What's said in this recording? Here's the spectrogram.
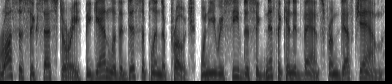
Ross's success story began with a disciplined approach when he received a significant advance from Def Jam.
